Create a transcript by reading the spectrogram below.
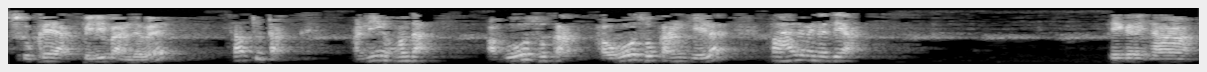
සුඛයක් පිළිබඳව සතුටක්. අනේ හොඳයි. අහෝ සුඛං, අහෝ සුඛං කියලා පහළ වෙන දෙයක්. ඒක නිසා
